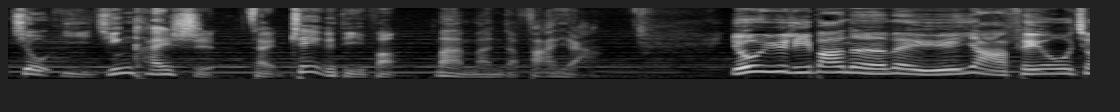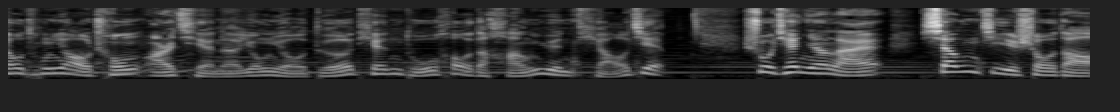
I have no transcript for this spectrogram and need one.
就已经开始在这个地方慢慢的发芽。由于黎巴嫩位于亚非欧交通要冲，而且呢拥有得天独厚的航运条件，数千年来相继受到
